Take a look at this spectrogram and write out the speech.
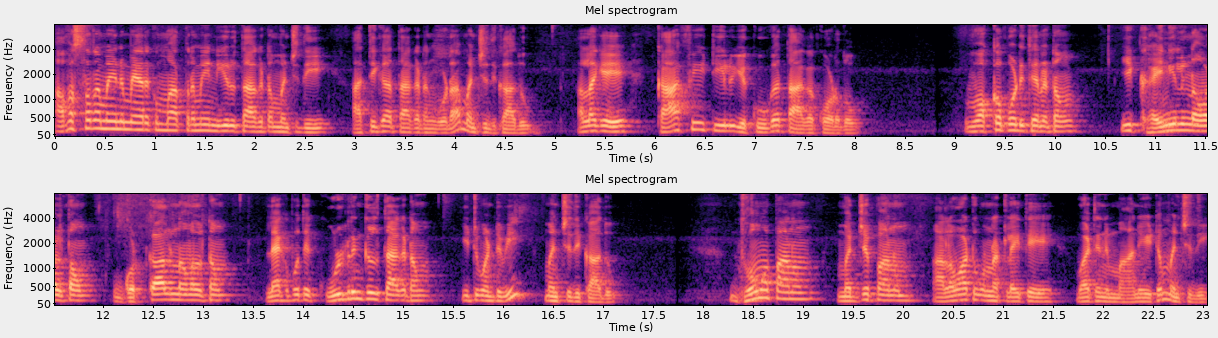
అవసరమైన మేరకు మాత్రమే నీరు తాగటం మంచిది అతిగా తాగటం కూడా మంచిది కాదు. అలాగే కాఫీ టీలు ఎక్కువగా తాగకూడదు. ఒక్క పొడి తినటం ఈ ఖైనీలు నవలటం గుట్కాలు నవలటం లేకపోతే కూల్ డ్రింకులు తాగటం ఇటువంటివి మంచిది కాదు. ధూమపానం మద్యపానం అలవాటు ఉన్నట్లయితే వాటిని మానేయటం మంచిది.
